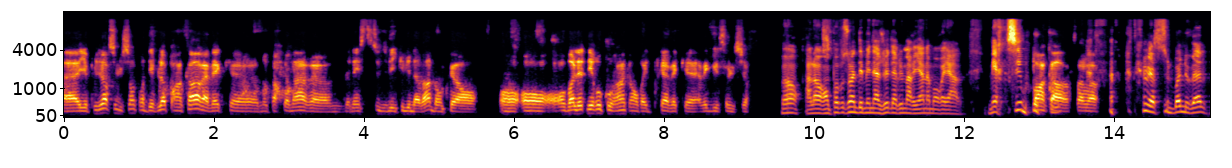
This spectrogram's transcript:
Euh, il y a plusieurs solutions qu'on développe encore avec euh, nos partenaires de l'Institut du véhicule innovant. Donc, on, on, on, va le tenir au courant quand on va être prêt avec, avec des solutions. Bon, alors, on n'a pas besoin de déménager de la rue Marianne à Montréal. Merci beaucoup. Pas encore, ça va. Merci, une bonne nouvelle.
